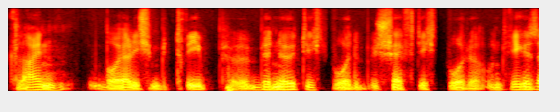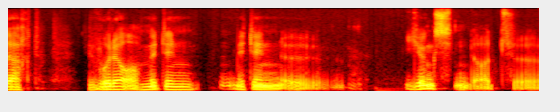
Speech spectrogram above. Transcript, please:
kleinen bäuerlichen Betrieb äh, benötigt wurde, beschäftigt wurde. Und wie gesagt, sie wurde auch mit den mit den äh, Jüngsten dort, äh,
